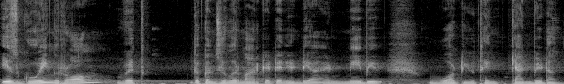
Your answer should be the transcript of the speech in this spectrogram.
is going wrong with the consumer market in India and maybe what you think can be done.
